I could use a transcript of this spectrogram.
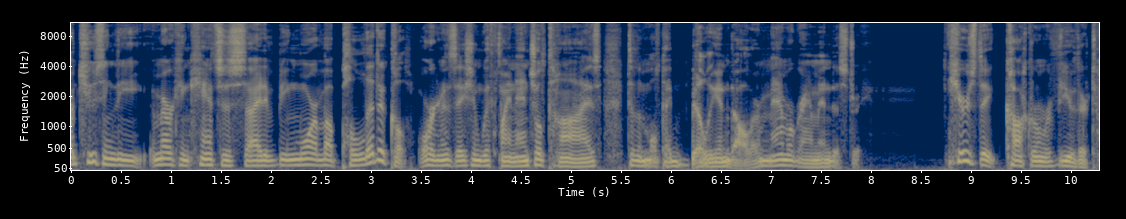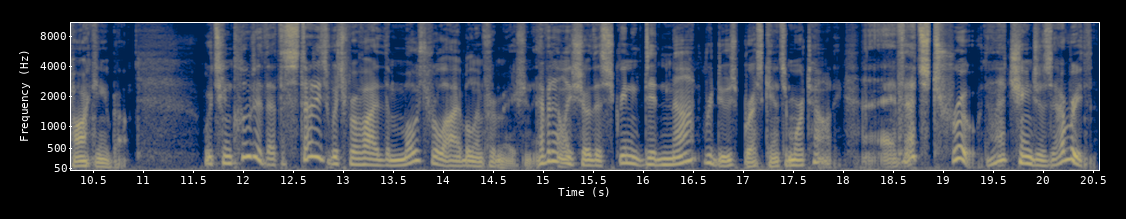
accusing the American Cancer Society of being more of a political organization with financial ties to the multi-billion dollar mammogram industry. Here's the Cochrane review they're talking about, which concluded that the studies which provided the most reliable information evidently show that screening did not reduce breast cancer mortality. Uh, if that's true, then that changes everything.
